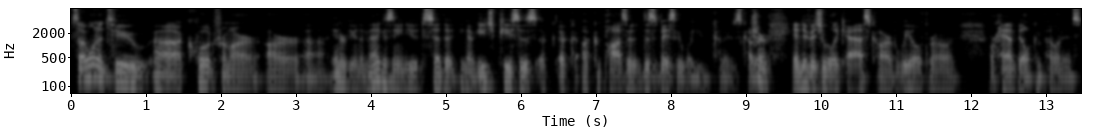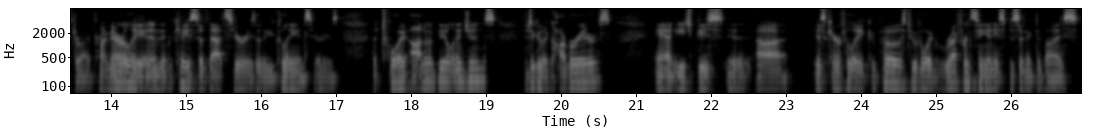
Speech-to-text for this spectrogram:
So I wanted to uh, quote from our our uh, interview in the magazine. You'd said that you know each piece is a, a, a composite. This is basically what you kind of just covered: Sure. individually cast, carved, wheel thrown, or hand built components derived primarily, and in the case of that series of the Euclidean series, a toy automobile engines, particularly carburetors, and each piece uh, is carefully composed to avoid referencing any specific device.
